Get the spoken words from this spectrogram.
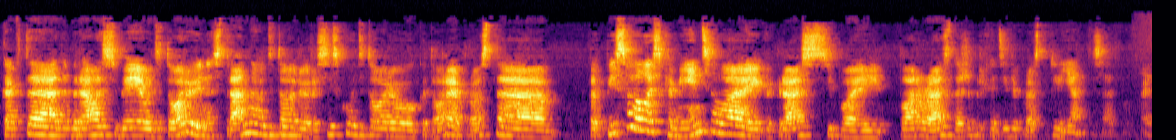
как-то набирала себе аудиторию, иностранную аудиторию, российскую аудиторию, которая просто подписывалась, комментила, и как раз, типа, и пару раз даже приходили просто клиенты с этого. Э,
